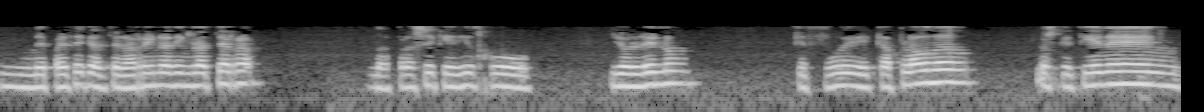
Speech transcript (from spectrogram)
me parece que ante la reina de Inglaterra, la frase que dijo John Lennon, que fue que aplaudan los que tienen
